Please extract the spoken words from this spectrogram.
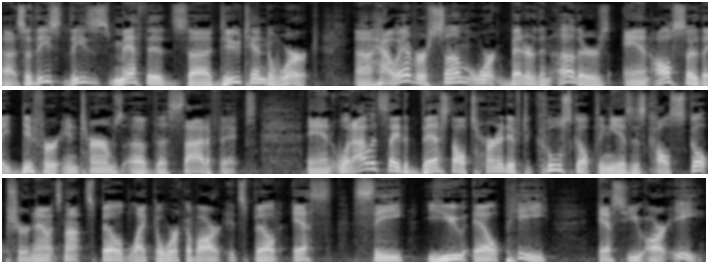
uh, so these these methods uh, do tend to work. Uh, however, some work better than others, and also they differ in terms of the side effects. And what I would say the best alternative to cool sculpting is is called SculpSure. Now it's not spelled like a work of art. It's spelled S C U L P S U R E.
